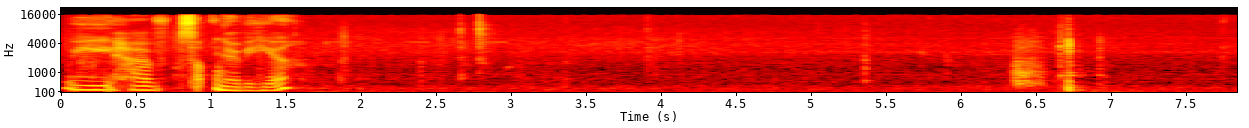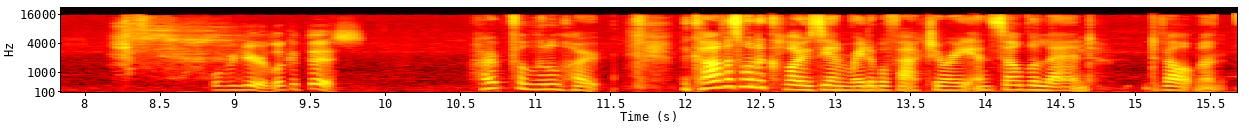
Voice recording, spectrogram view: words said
We have something over here. Over here, look at this. Hope for little hope. The carvers want to close the unreadable factory and sell the land development.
